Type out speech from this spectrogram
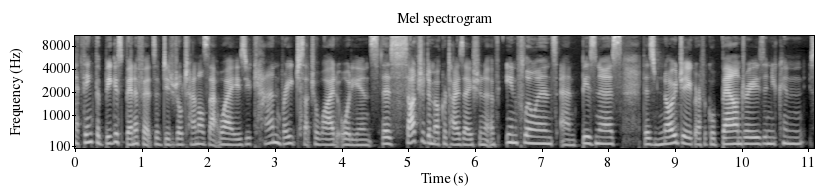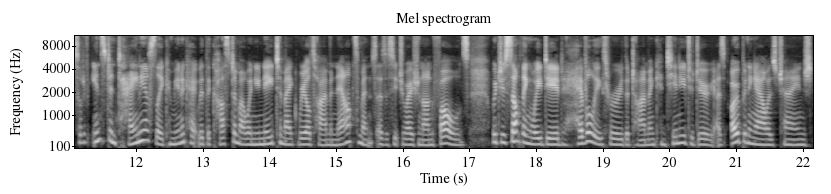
I think the biggest benefits of digital channels that way is you can reach such a wide audience. There's such a democratization of influence and business, there's no geographical boundaries, and you can sort of instantaneously communicate with the customer when you need to make real time announcements as a situation unfolds, which is something we did heavily through the time and continue to do as opening hours hours changed,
